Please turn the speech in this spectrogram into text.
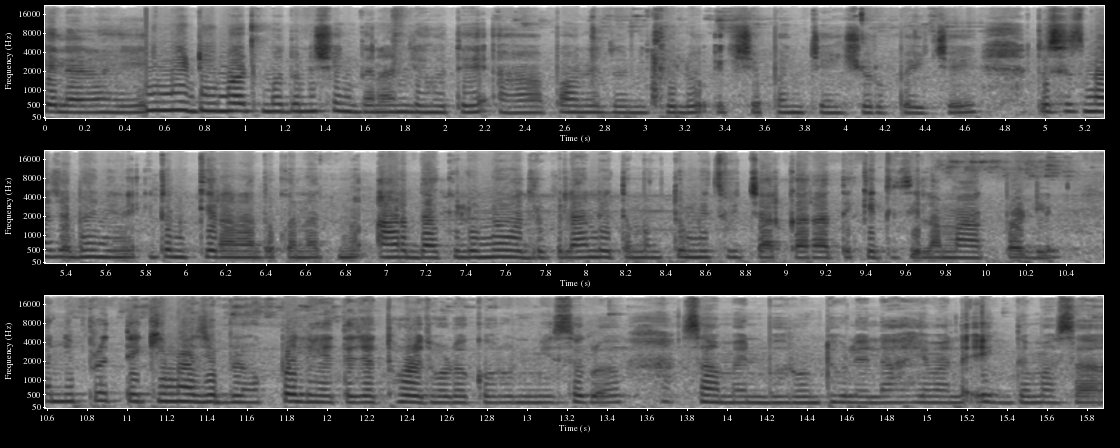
केला नाही. मी डी मार्टमधून शेंगदाणे आणले होते पावणे दोन किलो एकशे पंच्याऐंशी रुपयाचे. तसेच माझ्या बहिणीने इथून किराणा दुकानात अर्धा किलो नव्वद रुपयाला आणले तर मग तुम्हीच विचार करा ते किती तिला महाग पडले. आणि प्रत्येकी माझे ब्लॉग पहिले आहे त्याच्यात थोडं थोडं करून मी सगळं सामान भरून ठेवलेलं आहे. मला एकदम असा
